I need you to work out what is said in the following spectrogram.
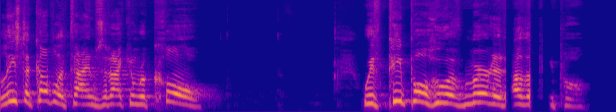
at least a couple of times that I can recall with people who have murdered other people,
